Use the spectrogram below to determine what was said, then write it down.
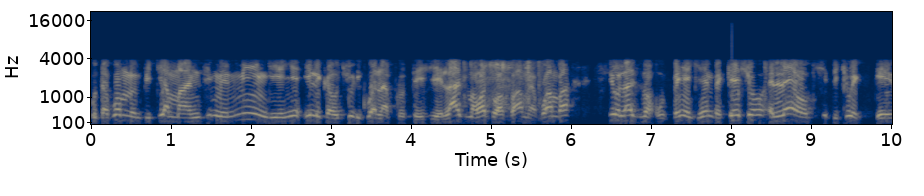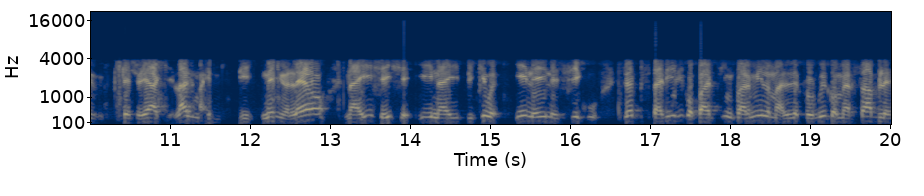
utakuwa mmepitia manzime mingi yenye ile kauchu ilikuwa na protege. Lazima watu wafahamu ya kwamba sio lazima upenye kihembe kesho leo kishipikiwe eh, kesho yake, lazima imenywe leo na ishe ishe inaipikiwe ile ile siku c'est-à-dire iko parti parmi le, les produits commerçables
